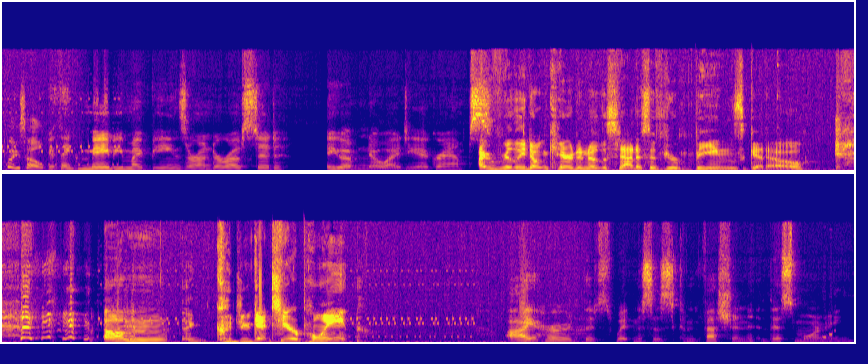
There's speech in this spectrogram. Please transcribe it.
Please help. You think maybe my beans are under roasted? You have no idea, Gramps. I really don't care to know the status of your beans, Ghetto. um, could you get to your point? I heard this witness's confession this morning.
